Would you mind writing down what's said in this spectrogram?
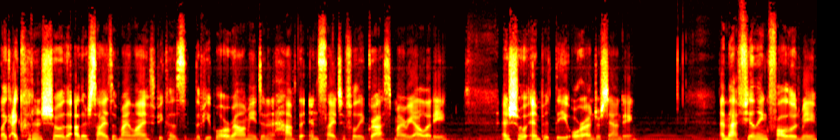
Like I couldn't show the other sides of my life because the people around me didn't have the insight to fully grasp my reality and show empathy or understanding. And that feeling followed me.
